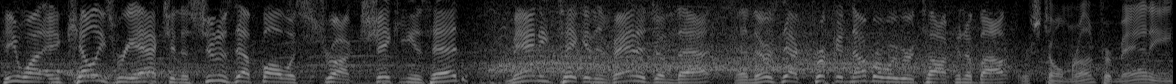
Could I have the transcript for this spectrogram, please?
He wanted, and Kelly's reaction as soon as that ball was struck, shaking his head. Manny taking advantage of that, and there's that crooked number we were talking about. First home run for Manny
